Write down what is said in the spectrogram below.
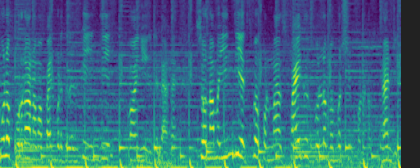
மூலப்பொருளாக நம்ம பயன்படுத்துறதுக்கு இஞ்சி வாங்கிக்கிட்டு இருக்காங்க. ஸோ நம்ம இஞ்சி எக்ஸ்போர்ட் பண்ணால் ஸ்பைசஸ் ஃபுல்லாக மெம்பர்ஷிப் பண்ணணும். நன்றி.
